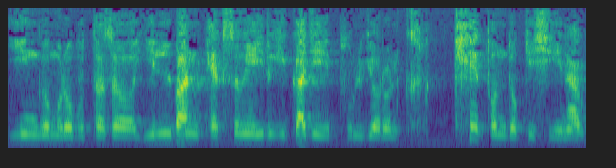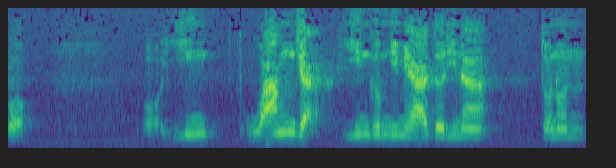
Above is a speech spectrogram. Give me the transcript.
임금으로부터서 일반 백성에 이르기까지 불교를 그렇게 돈독히 시인하고 어, 인, 왕자, 임금님의 아들이나 또는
